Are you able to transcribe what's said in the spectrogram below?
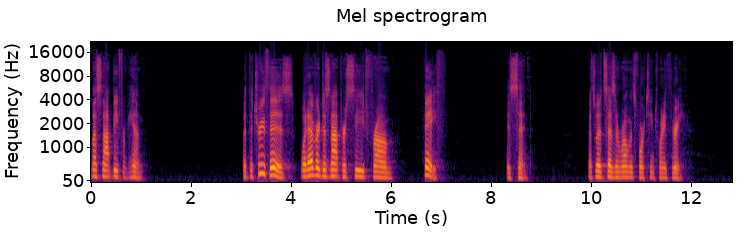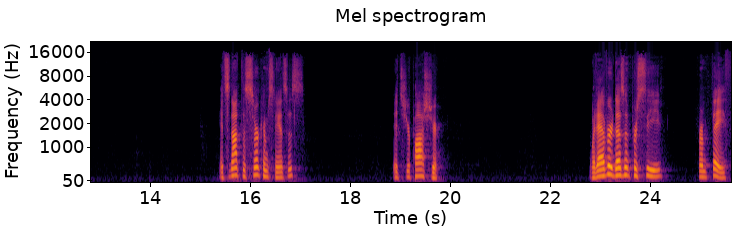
must not be from him. But the truth is, whatever does not proceed from faith is sin. That's what it says in Romans 14 23. It's not the circumstances, it's your posture. Whatever doesn't proceed from faith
